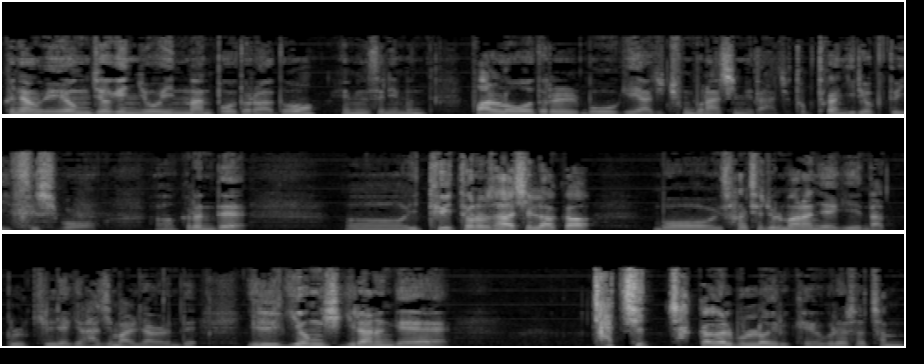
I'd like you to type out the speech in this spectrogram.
그냥 외형적인 요인만 보더라도 혜민 스님은 팔로워들을 모으기에 아주 충분하십니다. 아주 독특한 이력도 있으시고 어? 그런데 어, 이 트위터는 사실 아까 뭐 상처 줄 만한 얘기, 낯불킬 얘기를 하지 말자 그러는데 일기 형식이라는 게 자칫 착각을 불러 일으켜요. 그래서 참,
